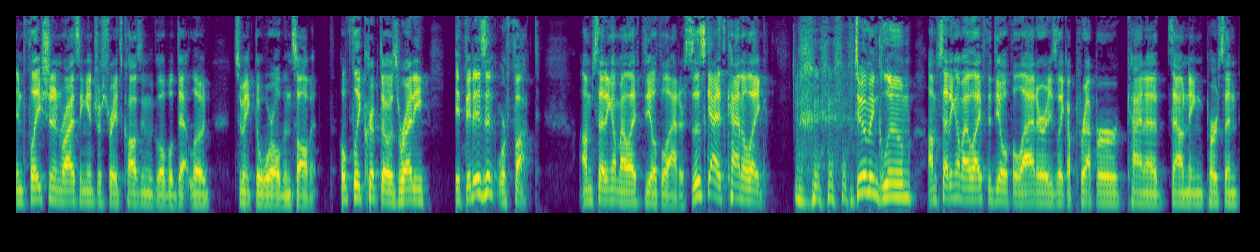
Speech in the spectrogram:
inflation and rising interest rates causing the global debt load to make the world insolvent. Hopefully, crypto is ready. If it isn't, we're fucked. I'm setting up my life to deal with the latter. So this guy's kind of like doom and gloom. I'm setting up my life to deal with the latter. He's like a prepper kind of sounding person.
